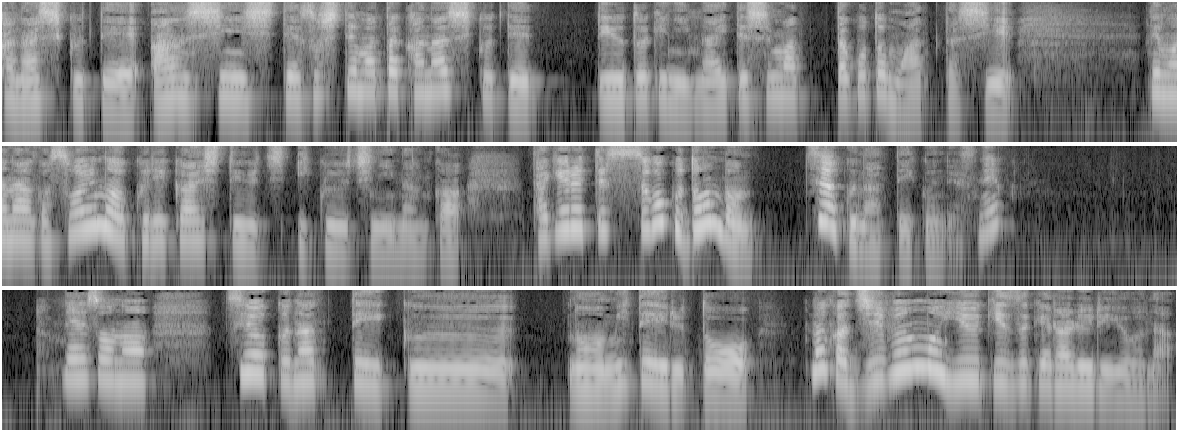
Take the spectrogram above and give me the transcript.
悲しくて安心して、そしてまた悲しくてっていう時に泣いてしまったこともあったし、でもなんかそういうのを繰り返していくうちになんか、タケルってすごくどんどん強くなっていくんですね。で、その強くなっていくのを見ていると、なんか自分も勇気づけられるような、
